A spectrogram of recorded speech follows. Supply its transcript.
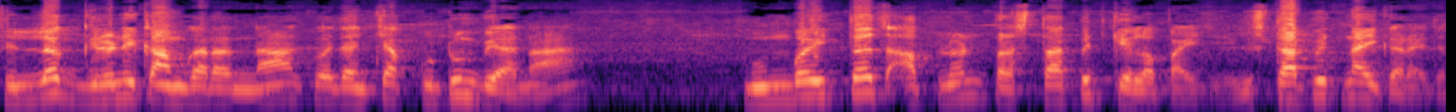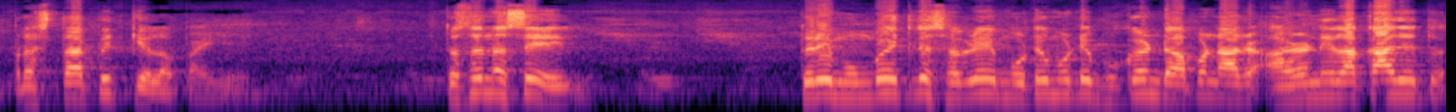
शिल्लक गिरणी कामगारांना किंवा त्यांच्या कुटुंबियांना मुंबईतच आपण प्रस्थापित केलं पाहिजे. विस्थापित नाही करायचं प्रस्थापित केलं पाहिजे. तसं नसेल तरी मुंबईतले सगळे मोठे मोठे भूखंड आपण आर- अरणीला का देतोय?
